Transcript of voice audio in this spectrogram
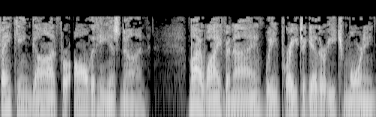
thanking God for all that He has done. My wife and I, we pray together each morning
